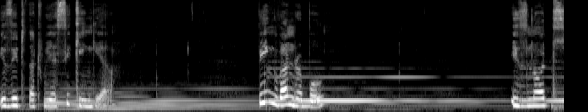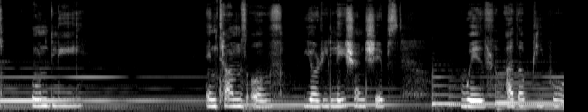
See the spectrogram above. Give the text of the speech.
is it that we are seeking here? Being vulnerable is not only in terms of your relationships with other people,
